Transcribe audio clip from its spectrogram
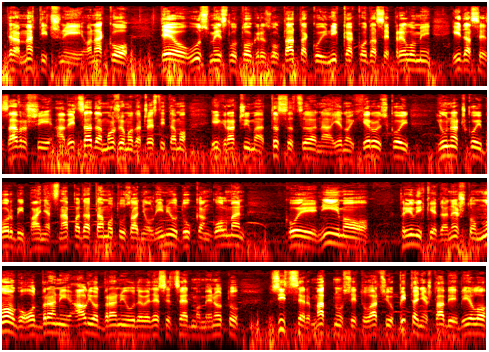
dramatični, onako deo u smislu tog rezultata koji nikako da se prelomi i da se završi, a već sada možemo da čestitamo igračima TSC na jednoj herojskoj, junačkoj borbi. Panjac napada tamo tu zadnju liniju, Dukan Golman koji nije imao prilike da nešto mnogo odbrani, ali odbranio u 97. minutu Zicer matnu situaciju. Pitanje šta bi bilo,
